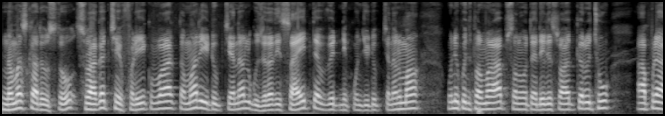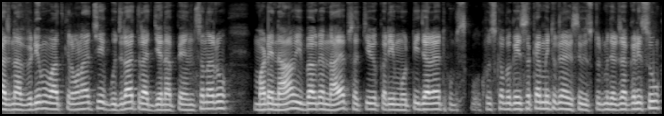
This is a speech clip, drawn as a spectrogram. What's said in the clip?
નમસ્કાર દોસ્તો, સ્વાગત છે ફરી એકવાર તમારી યુટ્યુબ ચેનલ ગુજરાતી સાહિત્ય વેટ નિકુંજ યુટ્યુબ ચેનલમાં. હું નિકુંજ પરમાર, આપ સૌનું દિલ્હી સ્વાગત કરું છું. આપણે આજના વિડીયોમાં વાત કરવાના છીએ ગુજરાત રાજ્યના પેન્શનરો માટે નાણાં વિભાગના નાયબ સચિવે કરી મોટી જાહેરાત. ખુશ- ખુશખબર કહી શકાય મિત્રો, તેના વિશે વિસ્તૃતમાં ચર્ચા કરીશું.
